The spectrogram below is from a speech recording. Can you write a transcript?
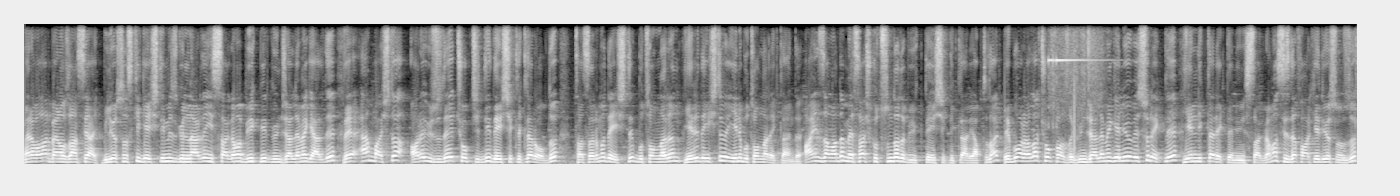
Merhabalar ben Ozan Siyay. Biliyorsunuz ki geçtiğimiz günlerde Instagram'a büyük bir güncelleme geldi ve en başta arayüzde çok ciddi değişiklikler oldu. Tasarımı değişti, butonların yeri değişti ve yeni butonlar eklendi. Aynı zamanda mesaj kutusunda da büyük değişiklikler yaptılar ve bu aralar çok fazla güncelleme geliyor ve sürekli yenilikler ekleniyor Instagram'a. Siz de fark ediyorsunuzdur.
